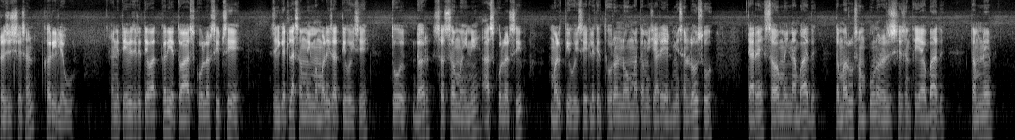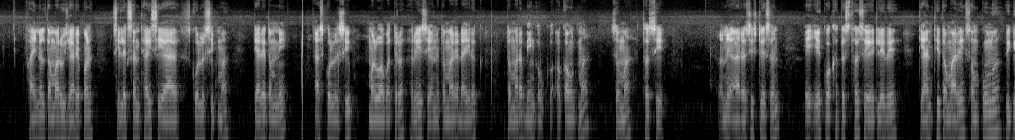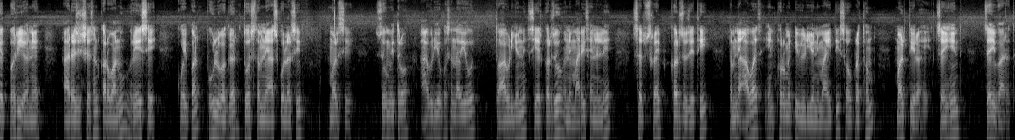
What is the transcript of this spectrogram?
રજિસ્ટ્રેશન કરી લેવું. અને તેવી જ રીતે વાત કરીએ તો આ સ્કોલરશિપ છે, જે કેટલા સમયમાં મળી જતી હોય છે, તો દર છ મહિને આ સ્કોલરશિપ મળતી હોય છે. એટલે કે ધોરણ નવમાં તમે જ્યારે એડમિશન લો છો, ત્યારે છ મહિના બાદ તમારું સંપૂર્ણ રજિસ્ટ્રેશન થયા બાદ તમને ફાઇનલ તમારું જ્યારે પણ સિલેક્શન થાય છે આ સ્કોલરશિપમાં, ત્યારે તમને આ સ્કોલરશીપ મળવાપાત્ર રહેશે અને તમારે ડાયરેક્ટ તમારા બેંક અકાઉન્ટમાં જમા થશે. અને આ રજિસ્ટ્રેશન એ એક વખત જ થશે એટલે તે ત્યાંથી તમારે સંપૂર્ણ વિગત ભરી અને આ રજિસ્ટ્રેશન કરવાનું રહેશે. કોઈ પણ ભૂલ વગર તો જ તમને આ સ્કોલરશીપ મળશે. જો મિત્રો આ વીડિયો પસંદ આવ્યો હોય તો આ વિડીયોને શેર કરજો અને મારી ચેનલને સબસ્ક્રાઈબ કરજો, જેથી તમને આવા જ ઇન્ફોર્મેટિવ વિડીયોની માહિતી સૌપ્રથમ મળતી રહે. જય હિન્દ, જય ભારત.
